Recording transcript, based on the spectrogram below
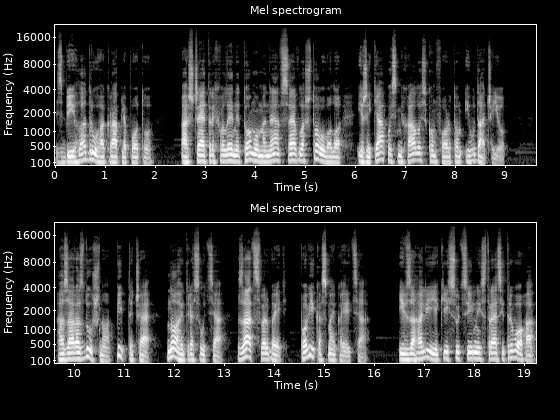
Збігла друга крапля поту. А ще три хвилини тому мене все влаштовувало, і життя посміхалось комфортом і удачею. А зараз душно, під тече, ноги трясуться, зад свербить, повіка смикається. І взагалі якийсь суцільний стрес і тривога.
